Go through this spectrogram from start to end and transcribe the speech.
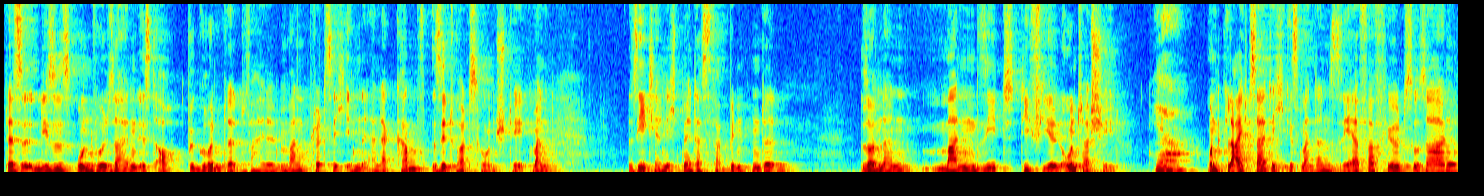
Das, dieses Unwohlsein ist auch begründet, weil man plötzlich in einer Kampfsituation steht. Man sieht ja nicht mehr das Verbindende, sondern man sieht die vielen Unterschiede. Ja. Und gleichzeitig ist man dann sehr verführt zu sagen,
